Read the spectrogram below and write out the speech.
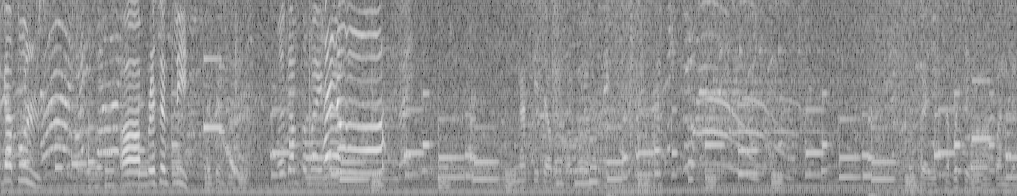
Lagapul. Uh, presently. Welcome to my Hello! So guys, napot siya mga pandan.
